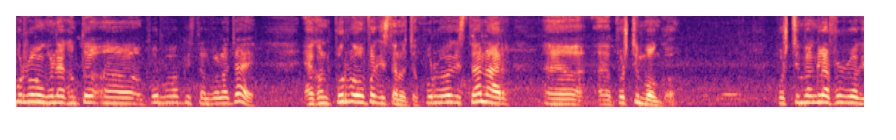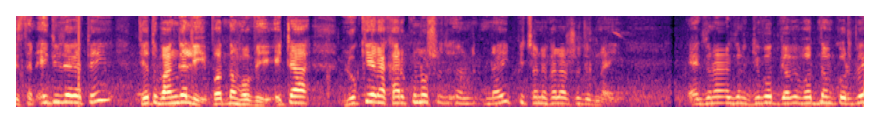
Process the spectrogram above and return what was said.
পূর্ববঙ্গ না, এখন তো পূর্ব পাকিস্তান বলা যায়। এখন পূর্ব পাকিস্তান হচ্ছে, পূর্ব পাকিস্তান আর পশ্চিমবঙ্গ। পশ্চিমবাংলার পূর্ব পাকিস্তান, এই দুই জায়গাতেই যেহেতু বাঙালি, বদনাম হবে। এটা লুকিয়ে রাখার কোনো সুযোগ নাই, পিছনে ফেলার সুযোগ নাই। একজন আরেকজন গিবত গাবে বদনাম করবে,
